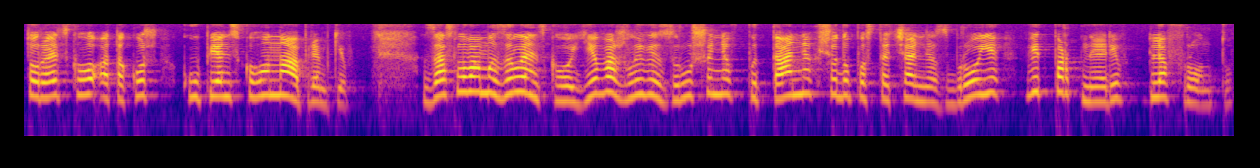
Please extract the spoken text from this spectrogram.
Торецького, а також Куп'янського напрямків. За словами Зеленського, є важливі зрушення в питаннях щодо постачання зброї від партнерів для фронту.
